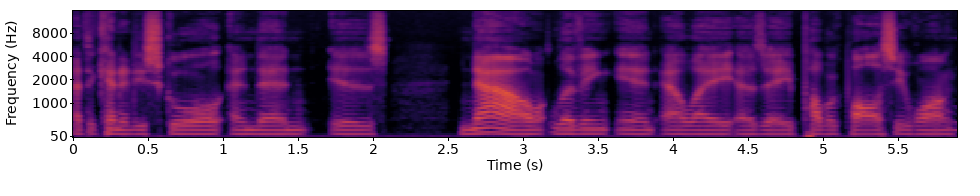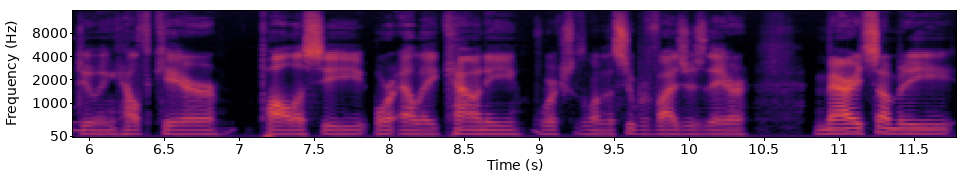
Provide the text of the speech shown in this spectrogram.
at the Kennedy School, and then is now living in LA as a public policy wonk, mm-hmm. doing healthcare policy or LA County. Works with one of the supervisors there. Married somebody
